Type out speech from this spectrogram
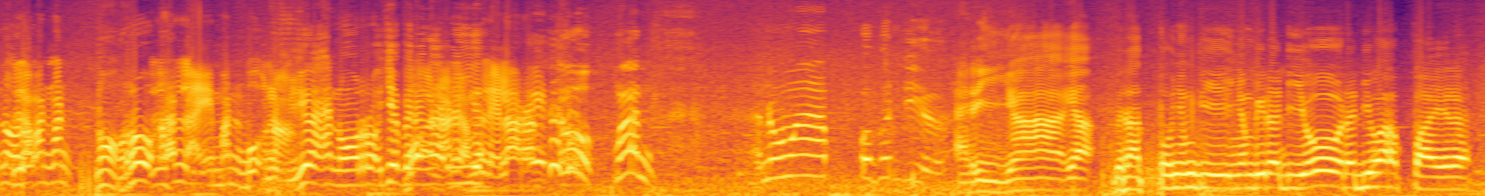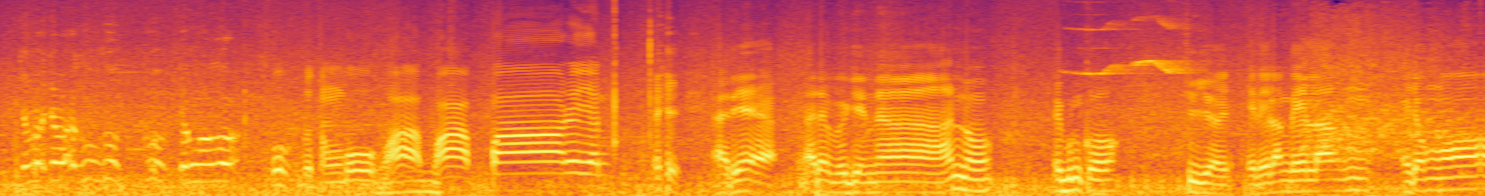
Lah man man. Noro. Lah lah eman bu nah. Iya norok aja berang ada hari. larang. Itu, man. Anu apa apa dia? Aria ya berato nyambi nyambi radio, radio apa ya? Coba coba aku aku aku jangan aku. Uh, datang bu apa apa yan. Eh, Aria ada bagian uh, anu eh bungko. Eh delang-delang, eh jongo.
